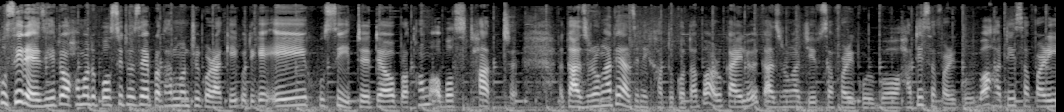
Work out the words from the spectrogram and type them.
সূচীৰে যিহেতু অসমত উপস্থিত হৈছে প্ৰধানমন্ত্ৰীগৰাকী গতিকে এই সূচীত তেওঁ প্ৰথম অৱস্থাত কাজিৰঙাতে আজি নিশাটো কটাব আৰু কাইলৈ কাজিৰঙা জীপ চাফাৰী কৰিব হাতী চাফাৰী কৰিব। হাতী চাফাৰী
